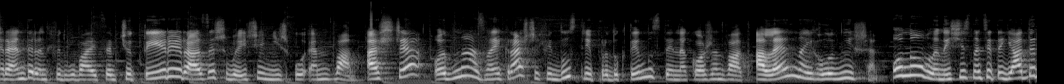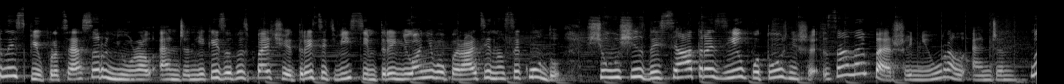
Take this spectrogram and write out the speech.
Рендеринг відбувається в 4 рази швидше, ніж у M2. А ще одна з найкращих в індустрії продуктивностей на кожен ватт. Але найголовніше оновлений 16-ядерний співпроцесор Neural Engine, який забезпечує 38 трильйонів операцій на секунду, що у 60 разів потужніше за найперший Neural Engine. Ну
